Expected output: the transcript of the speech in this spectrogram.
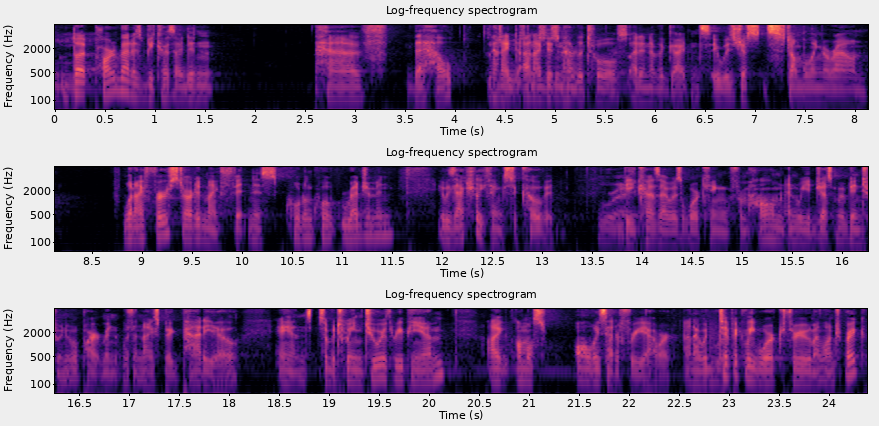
mm. but part of that is because I didn't have the help and I, and I didn't have the tools. I didn't have the guidance. It was just stumbling around. When I first started my fitness quote unquote regimen, it was actually thanks to COVID Right. because I was working from home and we had just moved into a new apartment with a nice big patio. And so between 2 or 3 p.m., I almost always had a free hour. And I would typically work through my lunch break.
